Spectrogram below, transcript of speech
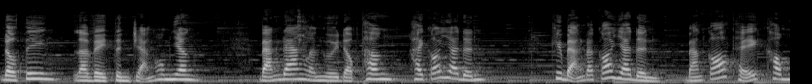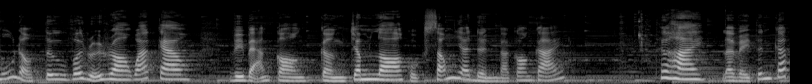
Đầu tiên là về tình trạng hôn nhân. Bạn đang là người độc thân hay có gia đình? Khi bạn đã có gia đình, bạn có thể không muốn đầu tư với rủi ro quá cao vì bạn còn cần chăm lo cuộc sống gia đình và con cái. Thứ hai là về tính cách.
